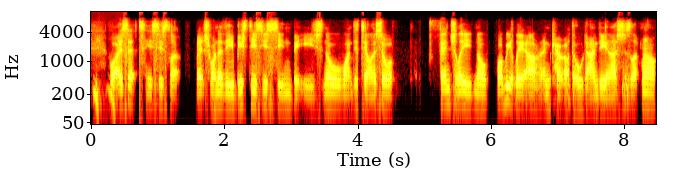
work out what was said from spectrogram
what is it?" He says, "Look, it's one of the beasties he's seen, but he's no one to tell." And so eventually, you no, a week later, I encountered old Andy, and I was just like, "Well."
